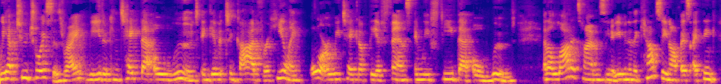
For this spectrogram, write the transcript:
we have two choices, right? We either can take that old wound and give it to God for healing, or we take up the offense and we feed that old wound. And a lot of times, you know, even in the counseling office, I think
